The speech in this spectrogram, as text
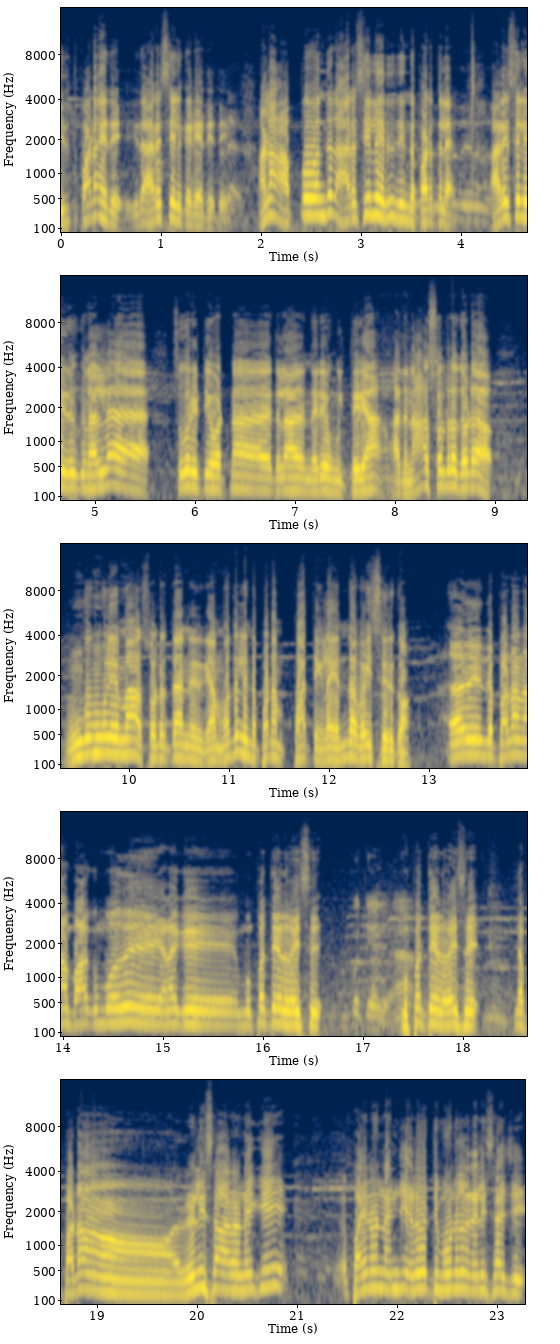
இது படம் இது. இது அரசியல் கிடையாது இது. ஆனால் அப்போ வந்து அரசியலும் இருந்தது இந்த படத்தில். அரசியல் இருக்கிறதுனால சுவரெட்டி ஓட்டினா இதெல்லாம் நிறைய உங்களுக்கு தெரியும். அதை நான் சொல்கிறதோட உங்கள் மூலியமா சொல்கிறது தான் இருக்கேன் முதல்ல இந்த படம் பார்த்தீங்களா? எந்த வயசு இருக்கும்? அதாவது இந்த படம் நான் பார்க்கும்போது எனக்கு முப்பத்தேழு வயசு. முப்பத்தேழு வயசு. இந்த படம் ரிலீஸ் ஆகிற அன்னைக்கு பதினொன்று அஞ்சு எழுபத்தி மூணில் ரிலீஸ் ஆச்சு.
